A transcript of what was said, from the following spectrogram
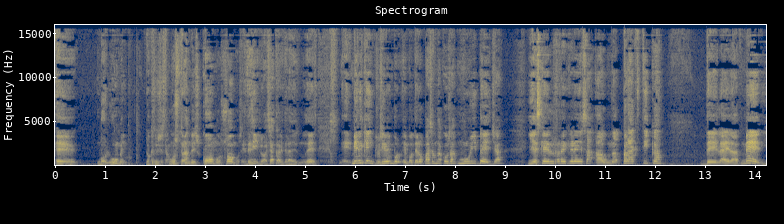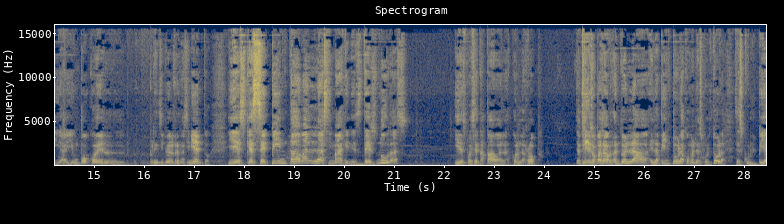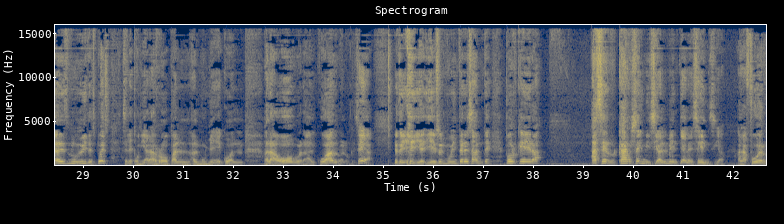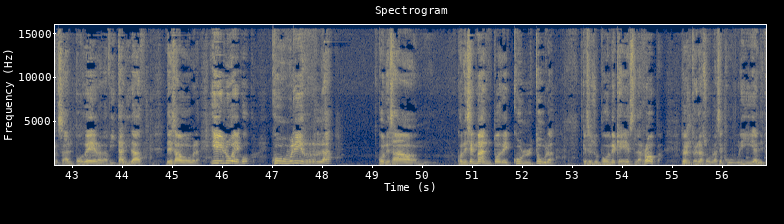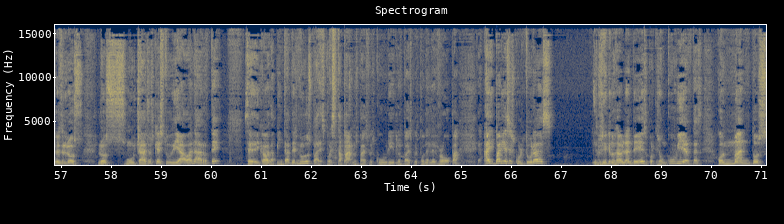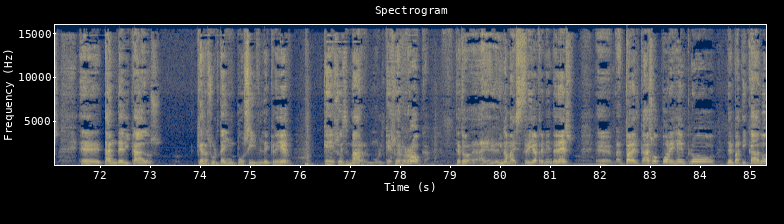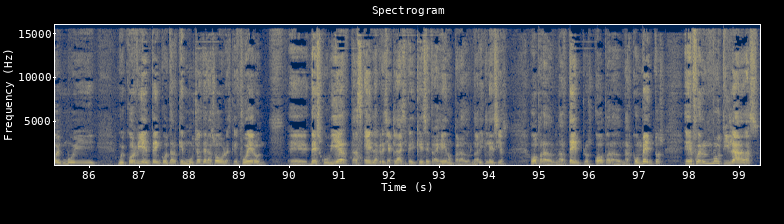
eh, volumen. Lo que nos está mostrando es cómo somos, es decir, lo hace a través de la desnudez. miren que inclusive en, en Botero pasa una cosa muy bella, y es que él regresa a una práctica de la Edad Media y un poco del principio del Renacimiento. Y es que se pintaban las imágenes desnudas y después se tapaba con la ropa. Y eso pasaba tanto en la, en la pintura como en la escultura. Se esculpía desnudo y después se le ponía la ropa al, muñeco, al, a la obra, al cuadro, a lo que sea. y eso es muy interesante porque era acercarse inicialmente a la esencia, a la fuerza, al poder, a la vitalidad de esa obra y luego cubrirla con, esa, con ese manto de cultura que se supone que es la ropa. Entonces, entonces las obras se cubrían, y entonces los, los muchachos que estudiaban arte se dedicaban a pintar desnudos para después taparlos, para después cubrirlos, para después ponerles ropa. Hay varias esculturas inclusive que nos hablan de eso, porque son cubiertas con mantos eh, tan delicados que resulta imposible creer que eso es mármol, que eso es roca. Hay una maestría tremenda en eso. Eh, para el caso, por ejemplo, del Vaticano, es muy, muy corriente encontrar que muchas de las obras que fueron eh, descubiertas en la Grecia clásica y que se trajeron para adornar iglesias, o para adornar templos o para adornar conventos, eh, fueron mutiladas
